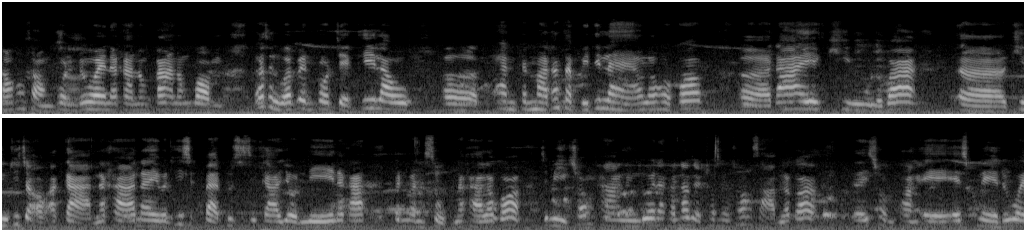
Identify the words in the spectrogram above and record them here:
น้องทั้งสองคนด้วยนะคะ น้องป้าน้องบอม ก็ถือว่าเป็นโปรเจกต์ที่เราแพลนกันมาตั้งแต่ปีที่แล้ว แล้วเราก็ได้คิวหรือว่า คิวที่จะออกอากาศนะคะ ในวันที่ 18 พฤศจิกายนนี้นะคะ เป็นวันศุกร์นะคะ แล้วก็จะมีอีกช่องทางหนึ่งด้วยนะคะ นอกจากชมทางช่อง 3 แล้วก็ได้ชมทาง AS Play ด้วย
